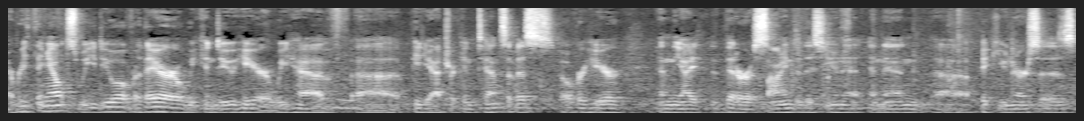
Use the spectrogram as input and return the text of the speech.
everything else we do over there, we can do here. We have uh, pediatric intensivists over here, and the that are assigned to this unit, and then uh, PICU nurses,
